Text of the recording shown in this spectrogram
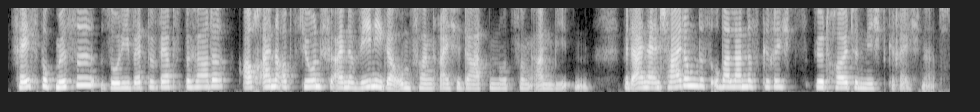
Facebook müsse, so die Wettbewerbsbehörde, auch eine Option für eine weniger umfangreiche Datennutzung anbieten. Mit einer Entscheidung des Oberlandesgerichts wird heute nicht gerechnet.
